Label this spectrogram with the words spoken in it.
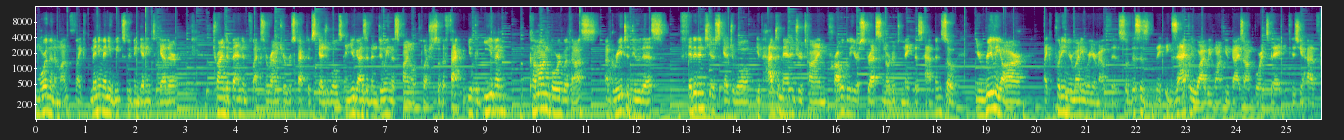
more than a month, like many, many weeks. We've been getting together, trying to bend and flex around your respective schedules. And you guys have been doing this final push. So the fact that you could even come on board with us, agree to do this, fit it into your schedule. You've had to manage your time, probably your stress in order to make this happen. So you really are like putting your money where your mouth is. So this is exactly why we want you guys on board today because you have,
